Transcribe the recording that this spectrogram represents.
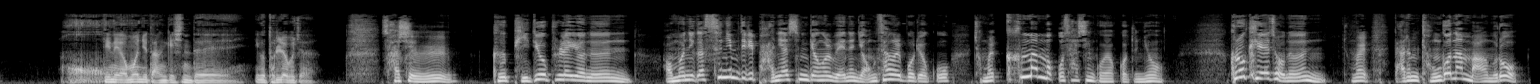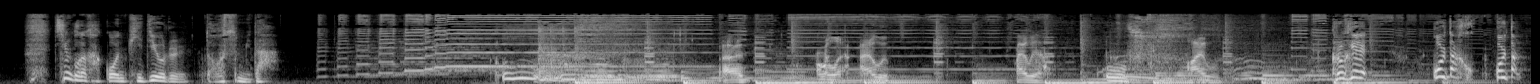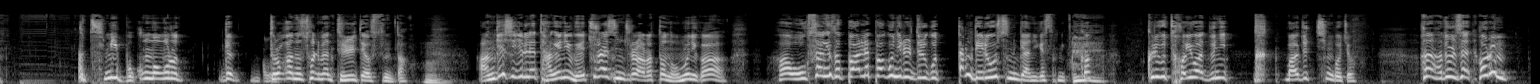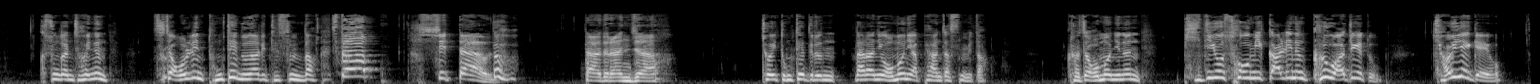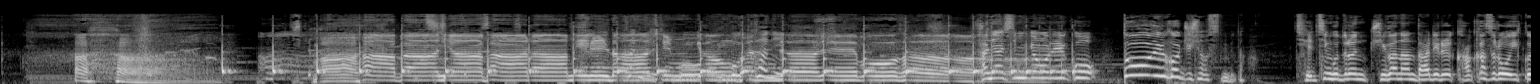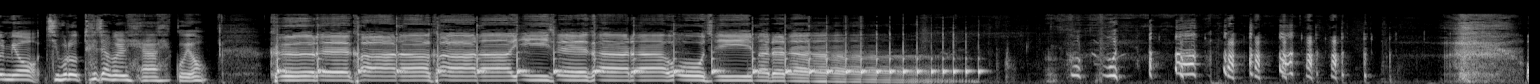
니네 어머니도 안 계신데, 이거 돌려보자. 사실 그 비디오 플레이어는 어머니가 스님들이 반야심경을 외는 영상을 보려고 정말 큰맘 먹고 사신 거였거든요. 그렇기에 저는 정말 나름 경건한 마음으로 친구가 갖고 온 비디오를 넣었습니다. 아, 아이고, 아이고, 아이고야. 오, 아이고. 그렇게 꼴딱 꼴딱 그 침이 목구멍으로 들어가는 소리만 들릴 때였습니다. 안 계시길래 당연히 외출하신 줄 알았던 어머니가 아, 옥상에서 빨래 바구니를 들고 딱 내려오시는 게 아니겠습니까? 그리고 저희와 눈이 탁 마주친 거죠. 하나 둘 셋 얼음. 그 순간 저희는 진짜 얼린 동태 눈알이 됐습니다. 스톱! sit down. 다들 앉아. 저희 동태들은 나란히 어머니 앞에 앉았습니다. 그러자 어머니는 비디오 소음이 깔리는 그 와중에도 저희에게요. 마하바냐 바라밀다 심경 어떡하니? 관자재보사. 반야 심경을 읽고 또 읽어주셨습니다. 제 친구들은 쥐가 난 다리를 가까스로 이끌며 집으로 퇴장을 해야 했고요. 그래 가라 가라 이제 가라 오지 말아라.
